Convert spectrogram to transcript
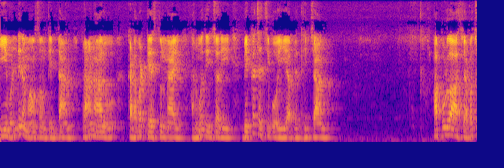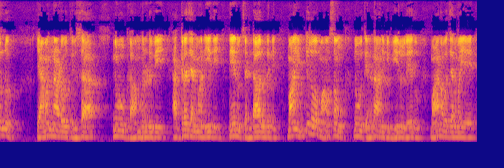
ఈ వండిన మాంసం తింటాను. ప్రాణాలు కడబట్టేస్తున్నాయి. అనుమతించని బిక్క చచ్చిపోయి అభ్యర్థించాను. అప్పుడు ఆ శపచుడు ఏమన్నాడో తెలుసా? నువ్వు బ్రాహ్మణుడివి అగ్రజన్మ నీది నేను చండాలుడిని. మా ఇంటిలో మాంసం నువ్వు తినడానికి వీలు లేదు. మానవ జన్మయే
